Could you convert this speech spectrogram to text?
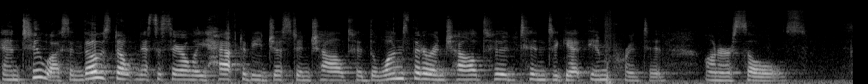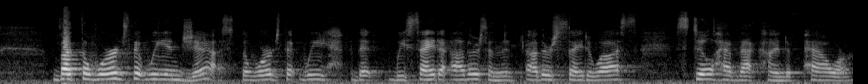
and to us, and those don't necessarily have to be just in childhood. The ones that are in childhood tend to get imprinted on our souls. But the words that we ingest, the words that we, that we say to others and that others say to us, still have that kind of power.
